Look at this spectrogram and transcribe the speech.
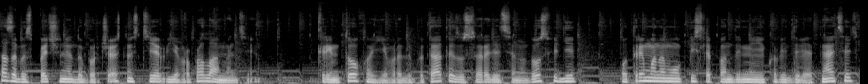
та забезпечення доброчесності в Європарламенті. Крім того, євродепутати зосередяться на досвіді, отриманому після пандемії COVID-19,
